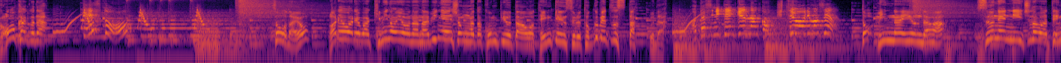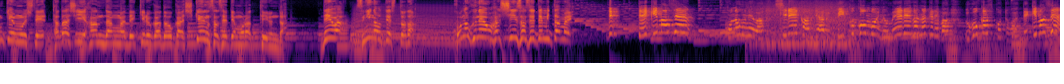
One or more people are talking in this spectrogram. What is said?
合格だ。テスト？そうだよ。我々は君のようなナビゲーション型コンピューターを点検する特別スタッフだ。私に点検なんか必要ありません。とみんな言うんだが数年に一度は点検をして正しい判断ができるかどうか試験させてもらっているんだ。では次のテストだ。この船を発進させてみたまえ。でできません。この船は司令官であるビッグコンボイの命令がなければ動かすことはできません。う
